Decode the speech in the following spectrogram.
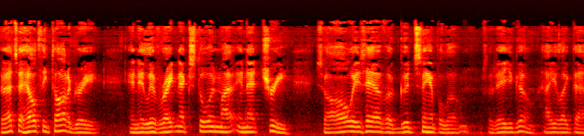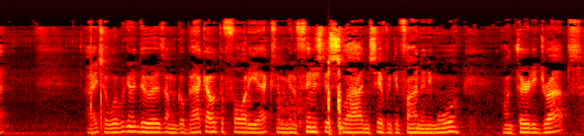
So that's a healthy tardigrade. And they live right next door in my in that tree. So I always have a good sample of them. So there you go. How you like that? All right, so what we're gonna do is I'm gonna go back out to 40X and we're gonna finish this slide and see if we can find any more on 30 drops.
